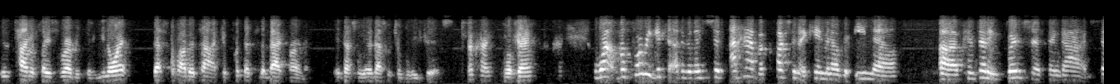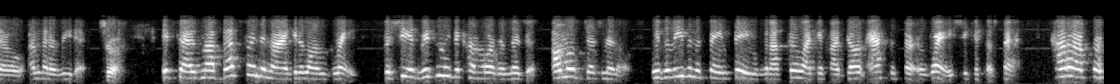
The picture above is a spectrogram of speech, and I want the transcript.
There's a time and place for everything. You know what? That's probably the time I can put that to the back burner if that's what if that's what your belief is. Okay. Okay. Well, before we get to other relationships, I have a question that came in over email uh, concerning friendship and God. So I'm going to read it. Sure. It says, My best friend and I get along great, but she has recently become more religious, almost judgmental. We believe in the same things, but I feel like if I don't act a certain way, she gets upset. How do I approach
